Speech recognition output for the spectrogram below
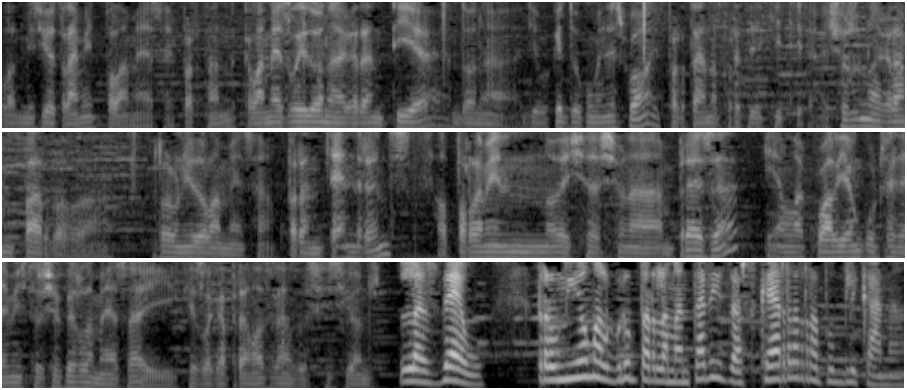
l'admissió a tràmit per la mesa. I per tant, que la mesa li dona garantia, dona, diu aquest document és bo i per tant a partir d'aquí tira. Això és una gran part de la reunió de la mesa. Per entendre'ns, el Parlament no deixa de ser una empresa i en la qual hi ha un Consell d'Administració que és la mesa i que és la que pren les grans decisions. Les 10. Reunió amb el grup parlamentari d'Esquerra Republicana.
